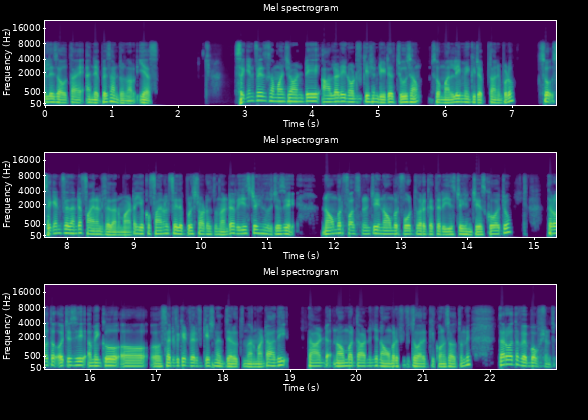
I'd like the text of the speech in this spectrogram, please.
రిలీజ్ అవుతాయి? అని చెప్పేసి అంటున్నారు. ఎస్ సెకండ్ ఫేజ్కి సంబంధించినటువంటి ఆల్రెడీ నోటిఫికేషన్ డీటెయిల్స్ చూసాం. సో మళ్ళీ మీకు చెప్తాను ఇప్పుడు. సో సెకండ్ ఫేజ్ అంటే ఫైనల్ ఫేజ్ అనమాట ఈ యొక్క ఫైనల్ ఫేజ్ ఎప్పుడు స్టార్ట్ అవుతుందంటే రిజిస్ట్రేషన్ వచ్చేసి నవంబర్ ఫస్ట్ నుంచి నవంబర్ ఫోర్త్ వరకు అయితే రిజిస్ట్రేషన్ చేసుకోవచ్చు. తర్వాత వచ్చేసి మీకు సర్టిఫికేట్ వెరిఫికేషన్ అయితే జరుగుతుంది అనమాట అది థర్డ్ నవంబర్ థర్డ్ నుంచి నవంబర్ ఫిఫ్త్ వరకు కొనసాగుతుంది. తర్వాత వెబ్ ఆప్షన్స్.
